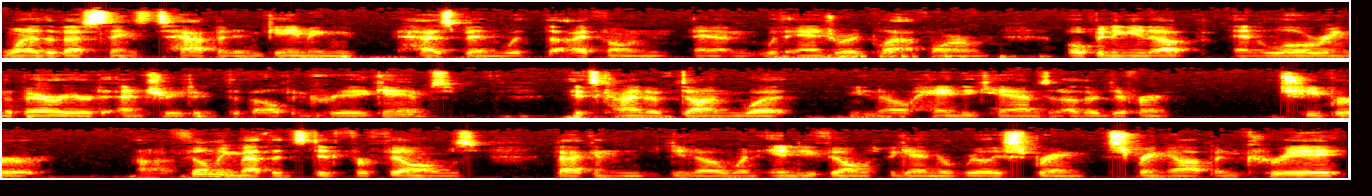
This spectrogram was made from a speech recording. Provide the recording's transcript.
one of the best things that's happened in gaming has been with the iPhone and with Android platform opening it up and lowering the barrier to entry to develop and create games. It's kind of done what you know handycams and other different cheaper uh, filming methods did for films back in you know when indie films began to really spring spring up and create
